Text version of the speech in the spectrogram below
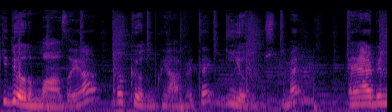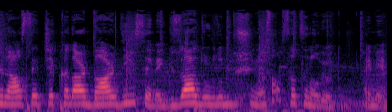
Gidiyordum mağazaya, bakıyordum kıyafete, giyiyordum üstüme. Eğer beni rahatsız edecek kadar dar değilse ve güzel durduğunu düşünüyorsam satın alıyordum. Hani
